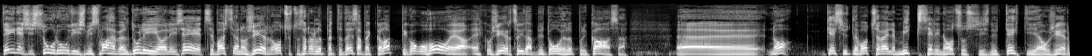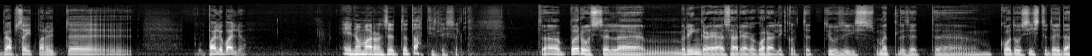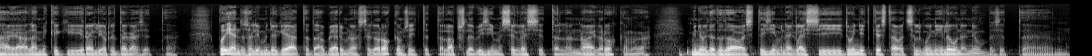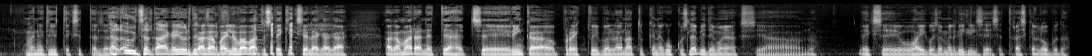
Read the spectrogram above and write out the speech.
teine siis suur uudis, mis vahepeal tuli, oli see, et Sebastian Ogier otsustas ära lõpetada Esa-Pekka Lappi kogu hooaja ehk Ogier sõidab nüüd hooaja lõpuni kaasa. Äh, no kes ütleb otse välja, miks selline otsus siis nüüd tehti ja Ogier peab sõitma nüüd palju-palju? Äh, ei no ma arvan, see, ta tahtis lihtsalt ta põrus selle ringraja sarjaga korralikult, et ju siis mõtles, et äh, kodus istuda ei taha ja lähme ikkagi ralli juurde tagasi, et põhjendus oli muidugi hea, et ta tahab järgmine aasta ka rohkem sõita, et ta laps läheb esimesse klassi, et tal on aega rohkem, aga minu teada tavaliselt esimene klassi tunnid kestavad seal kuni lõunani umbes, et äh, ma nüüd ei ütleks, et tal seal. tal õudselt aega juurde. väga palju vabadust tekiks sellega, aga, aga ma arvan, et jah, et see Rinka projekt võib-olla natukene kukkus läbi tema jaoks ja noh, eks see ju haigus on meil kõigil sees, et raske on loobuda.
